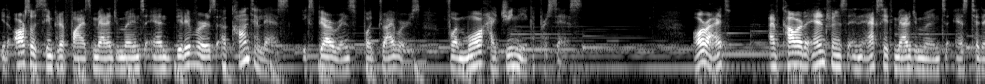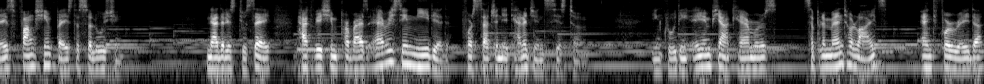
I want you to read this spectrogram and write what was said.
it also simplifies management and delivers a contactless experience for drivers for a more hygienic process. Alright, I've covered entrance and exit management as today's function-based solution. Needless to say, Hikvision provides everything needed for such an intelligent system, including ANPR cameras, supplemental lights, anti-fog radar,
